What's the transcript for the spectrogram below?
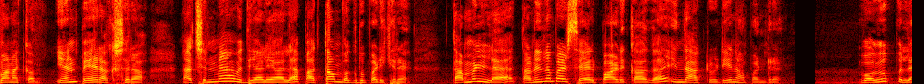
வணக்கம். என் பெயர் அக்ஷரா. நான் சின்மயா வித்யாலயாவில் பத்தாம் வகுப்பு படிக்கிறேன். தமிழில் தனிநபர் செயல்பாடுக்காக இந்த ஆக்டிவிட்டியை நான் பண்ணுறேன் வகுப்பில்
